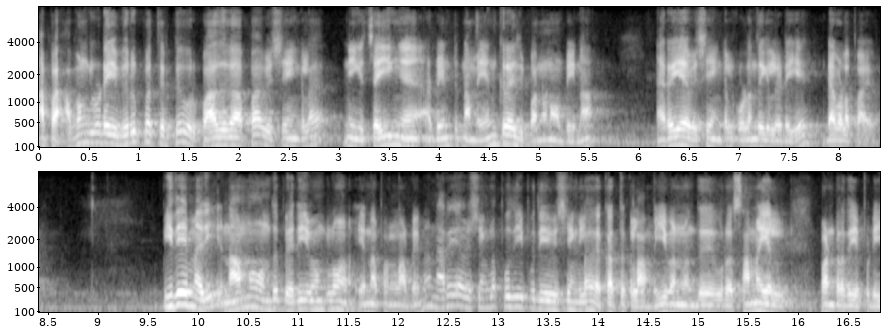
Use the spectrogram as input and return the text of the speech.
அப்போ அவங்களுடைய விருப்பத்திற்கு ஒரு பாதுகாப்பாக விஷயங்களை நீங்கள் செய்யுங்க அப்படின்ட்டு நம்ம என்கரேஜ் பண்ணணும் அப்படின்னா நிறைய விஷயங்கள் குழந்தைகளிடையே டெவலப் ஆகும் இதே மாதிரி நாம வந்து பெரியவங்களும் என்ன பண்ணலாம் அப்படின்னா நிறைய விஷயங்களை புதிய புதிய விஷயங்களை கற்றுக்கலாம் ஈவன் வந்து ஒரு சமையல் பண்ணுறது எப்படி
